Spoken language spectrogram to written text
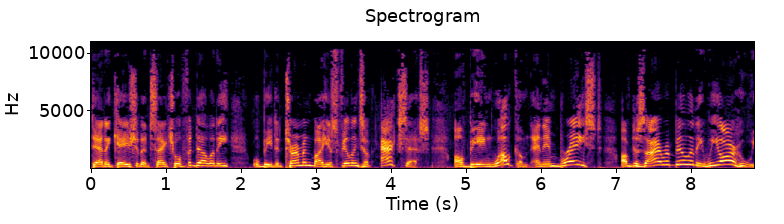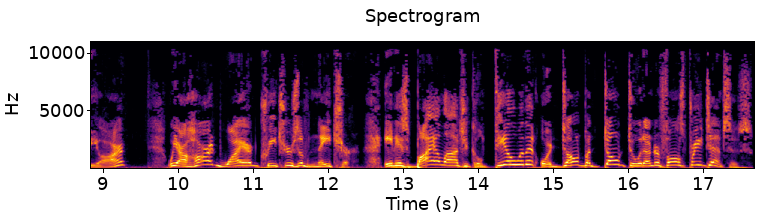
dedication and sexual fidelity will be determined by his feelings of access, of being welcomed and embraced, of desirability. We are who we are. We are hardwired creatures of nature. It is biological. Deal with it or don't, but don't do it under false pretenses.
